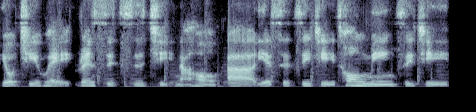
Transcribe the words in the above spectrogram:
有机会认识自己，然后啊、也是自己聪明、自己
